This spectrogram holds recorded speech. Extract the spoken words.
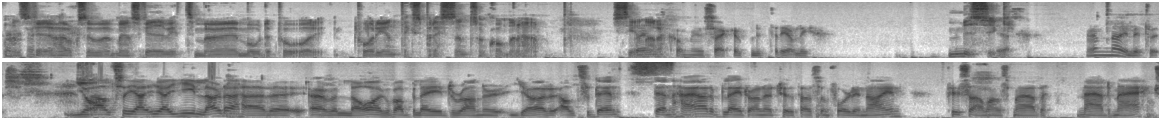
Han skrev, har också med skrivit mordet på, på Orientexpressen som kommer här senare. Den kommer ju säkert bli trevlig. Mysig. Men möjligtvis. Ja. Alltså jag, jag gillar det här eh, överlag vad Blade Runner gör. Alltså den, den här Blade Runner 2049 tillsammans med Mad Max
